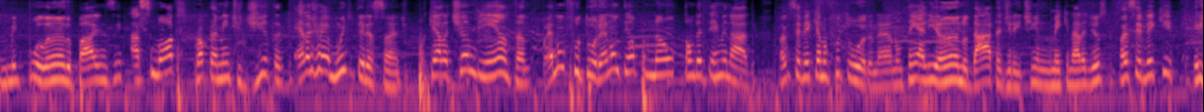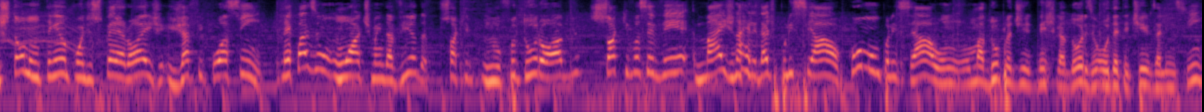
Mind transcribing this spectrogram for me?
meio pulando páginas, assim. A sinopse propriamente dita, ela já é muito interessante, porque ela te ambienta, é num futuro, é num tempo não tão determinado, mas você vê que é no futuro, né, não tem ali ano, data direitinho, meio que nada disso, mas você vê que eles estão num tempo onde super-heróis já ficou assim, né, quase um, um Watchmen da vida, só que no futuro, óbvio, só que você vê mais na realidade policial, como um policial, um, uma dupla de investigadores ou detetives ali em si,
